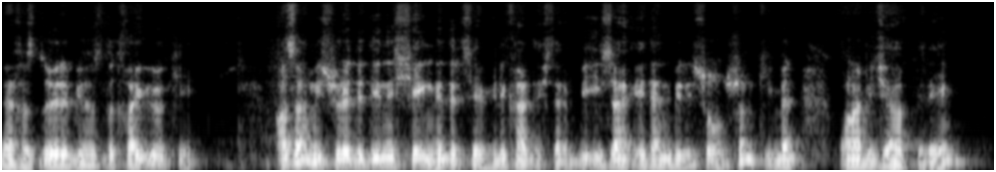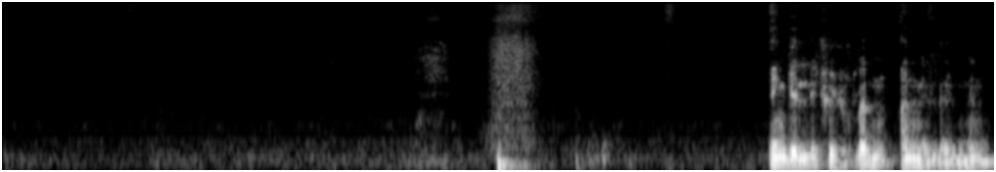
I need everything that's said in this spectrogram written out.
Ve hızlı öyle bir hızlı kayıyor ki azami süre dediğiniz şey nedir sevgili kardeşlerim? Bir izah eden birisi olsun ki ben ona bir cevap vereyim. Engelli çocukların annelerinin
